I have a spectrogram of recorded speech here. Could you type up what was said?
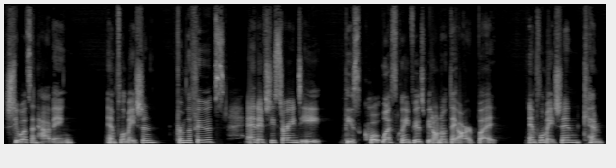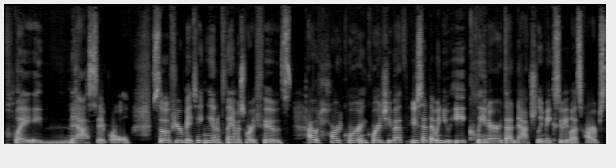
she wasn't having inflammation from the foods. And if she's starting to eat these quote less clean foods, we don't know what they are, but inflammation can play a massive role. So if you're taking in inflammatory foods, I would hardcore encourage you, Beth. You said that when you eat cleaner, that naturally makes you eat less carbs.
